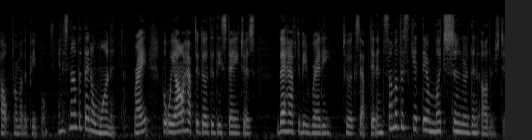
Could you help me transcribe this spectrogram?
help from other people. And it's not that they don't want it, right? But we all have to go through these stages. They have to be ready to accept it. And some of us get there much sooner than others do.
